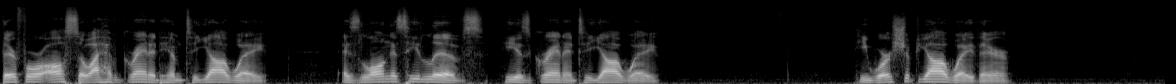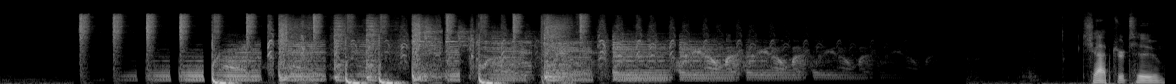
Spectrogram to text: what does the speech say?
Therefore also I have granted him to Yahweh. As long as he lives, he is granted to Yahweh. He worshiped Yahweh there. Chapter 2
